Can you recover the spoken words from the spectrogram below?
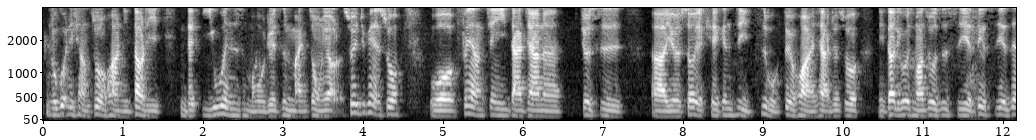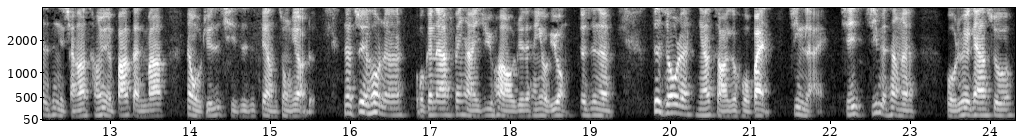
如果你想做的话，你到底你的疑问是什么？我觉得是蛮重要的，所以就变成说，我非常建议大家呢，就是呃，有时候也可以跟自己自我对话一下，就是说，你到底为什么要做这事业？这个事业真的是你想要长远发展吗？那我觉得这其实是非常重要的。那最后呢，我跟大家分享一句话，我觉得很有用，就是呢，这时候呢，你要找一个伙伴进来，其实基本上呢，我就会跟他说，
